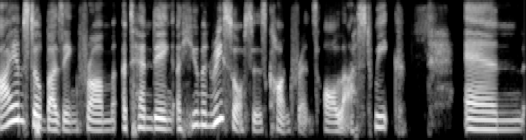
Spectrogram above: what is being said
I am still buzzing from attending a human resources conference all last week. And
